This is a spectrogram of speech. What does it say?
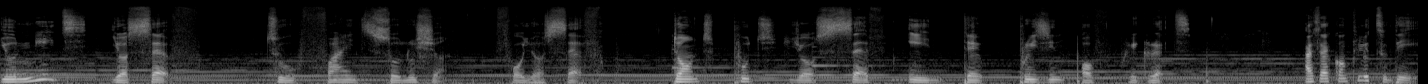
You need yourself to find solution for yourself. Don't put yourself in the prison of regrets As I conclude today,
